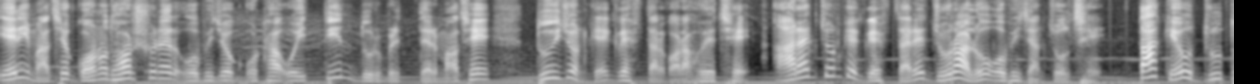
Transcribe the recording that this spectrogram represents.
এরই মাঝে গণধর্ষণের অভিযোগ ওঠা ওই তিন দুর্বৃত্তের মাঝে দুইজনকে গ্রেফতার করা হয়েছে। আর একজনকে গ্রেফতারে জোরালো অভিযান চলছে। তাকেও দ্রুত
